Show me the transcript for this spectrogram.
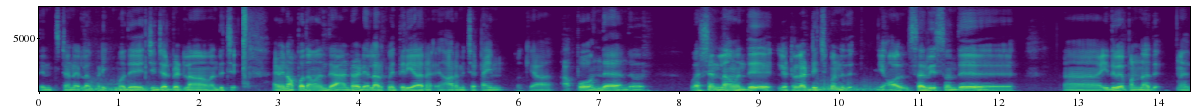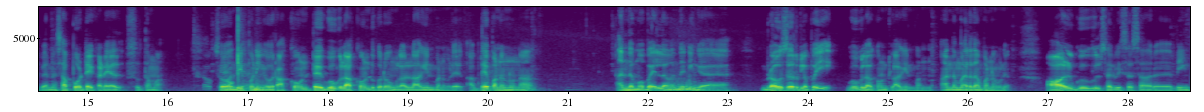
டென்த் ஸ்டாண்டர்டில் படிக்கும்போது ஜிஞ்சர் பிரெட்லாம் வந்துச்சு. ஐ மீன் அப்போ தான் வந்து ஆண்ட்ராய்டு எல்லாருக்குமே தெரிய ஆர- ஆரம்பிச்ச டைம் ஓகே அப்போது வந்து அந்த வெர்ஷன்லாம் வந்து லிட்டரலாக டிச் பண்ணுது. ஆல் சர்வீஸ் வந்து இதுவே பண்ணாது. அது பேர் என்ன? சப்போர்ட்டே கிடையாது சுத்தமாக ஸோ வந்து இப்போ நீங்கள் ஒரு அக்கௌண்ட்டு கூகுள் அக்கௌண்ட்டு கூட உங்களால் லாகின் பண்ண முடியாது. அப்படியே பண்ணணும்னா அந்த மொபைலில் வந்து நீங்கள் ப்ரௌசரில் போய் கூகுள் அக்கௌண்ட் லாகின் பண்ணணும். அந்த மாதிரி தான் பண்ண முடியும். All Google services are being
